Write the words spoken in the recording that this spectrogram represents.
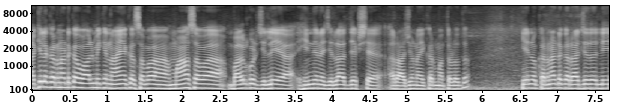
ಅಖಿಲ ಕರ್ನಾಟಕ ವಾಲ್ಮೀಕಿ ನಾಯಕ ಸಭಾ, ಮಹಾಸಭಾ ಬಾಗಲಕೋಟೆ ಜಿಲ್ಲೆಯ ಹಿಂದಿನ ಜಿಲ್ಲಾಧ್ಯಕ್ಷ ರಾಜು ನಾಯ್ಕರ್ ಮಾತಾಡೋದು. ಏನು ಕರ್ನಾಟಕ ರಾಜ್ಯದಲ್ಲಿ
